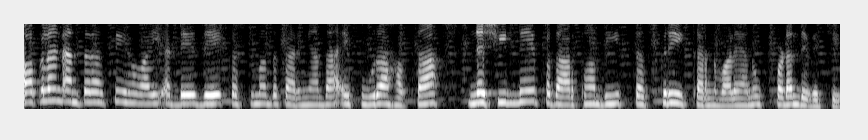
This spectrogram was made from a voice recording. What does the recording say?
ਆਕਲੈਂਡ ਅੰਤਰਰਾਸ਼ਟਰੀ ਹਵਾਈ ਅੱਡੇ ਦੇ ਕਸਟਮ ਅਧਿਕਾਰੀਆਂ ਦਾ ਇਹ ਪੂਰਾ ਹਫਤਾ ਨਸ਼ੀਲੇ ਪਦਾਰਥਾਂ ਦੀ ਤਸਕਰੀ ਕਰਨ ਵਾਲਿਆਂ ਨੂੰ ਫੜਨ ਦੇ ਵਿੱਚ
